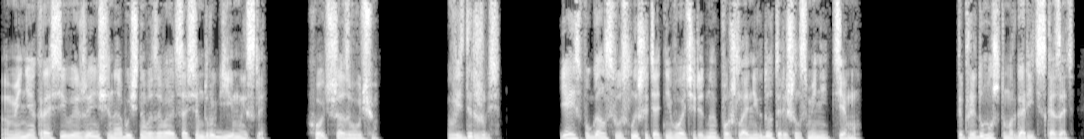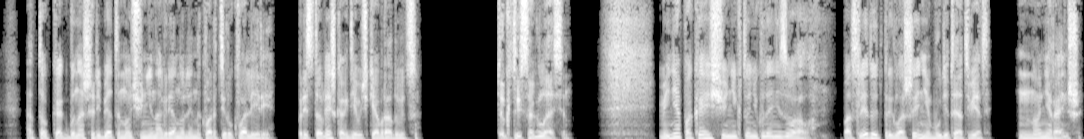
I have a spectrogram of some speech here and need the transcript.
У меня красивые женщины обычно вызывают совсем другие мысли. Хочешь, озвучу?» Воздержусь. Я испугался услышать от него очередной пошлый анекдот и решил сменить тему. «Ты придумал, что Маргарите сказать? А то как бы наши ребята ночью не нагрянули на квартиру к Валерии. Представляешь, как девочки обрадуются?» «Так ты согласен?» «Меня пока еще никто никуда не звал. Последует приглашение, будет и ответ. Но не раньше.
